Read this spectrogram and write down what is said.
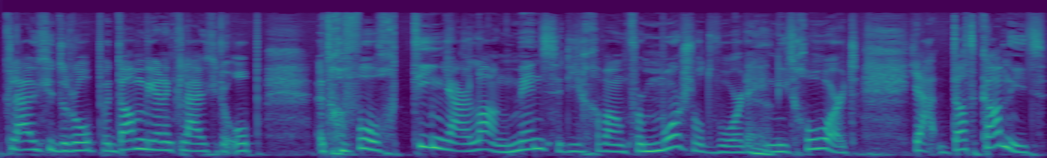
kluitje erop, dan weer een kluitje erop. Het gevolg tien jaar lang. Mensen die gewoon vermorzeld worden en niet gehoord. Ja, dat kan niet.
